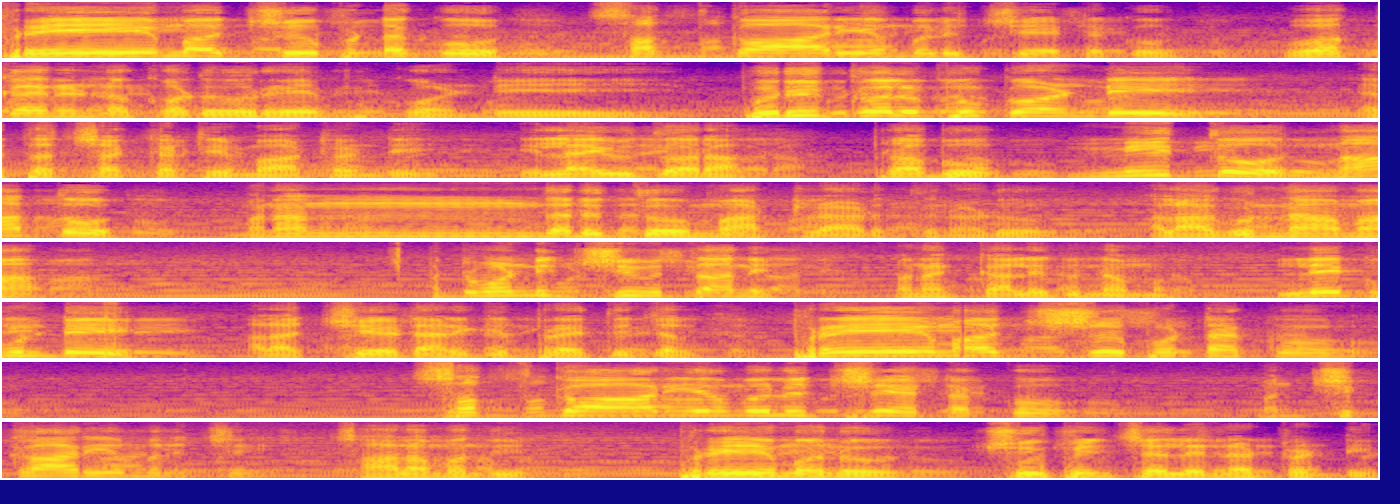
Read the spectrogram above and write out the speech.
ప్రేమ చూపుటకు సత్కార్యములు చేటకు ఒకరినొకడు రేపుకోండి. పురికొల్పుకోండి. ఎంత చక్కటి మాట అండి ఈ లైవ్ ద్వారా ప్రభు మీతో నాతో మనందరితో మాట్లాడుతున్నాడు. అలాగున్నామా? అటువంటి జీవితాన్ని మనం కలిగి ఉన్నామా? లేకుంటే అలా చేయడానికి ప్రయత్నించాలి. ప్రేమ చూపుటకు సత్కార్యములు చేయటకు మంచి కార్యములు చేయి చాలా మంది ప్రేమను చూపించలేనటువంటి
